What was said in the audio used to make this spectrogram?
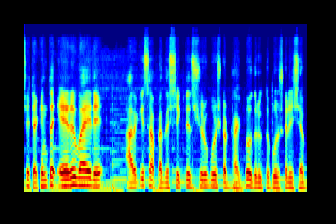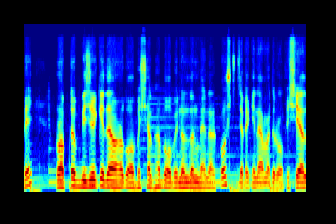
সেটা কিন্তু এর বাইরে আর কিছু আপনাদের স্বীকৃতি শুরু পুরস্কার থাকবে, অতিরিক্ত পুরস্কার হিসাবে। প্রত্যেক বিজয়ীকে দেওয়া হবে অফিসিয়ালভাবে অভিনন্দন ব্যানার পোস্ট, যেটা কিনা আমাদের অফিসিয়াল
